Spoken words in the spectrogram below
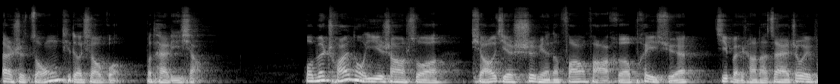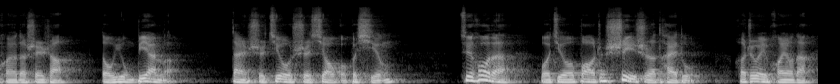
但是总体的效果不太理想。我们传统意义上所调节失眠的方法和配穴，基本上呢，在这位朋友的身上都用遍了，但是就是效果不行。最后呢，我就抱着试一试的态度，和这位朋友呢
